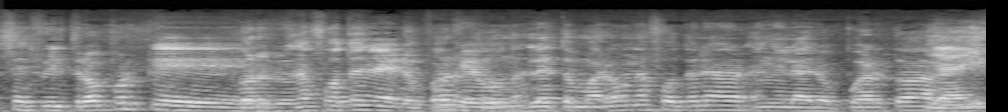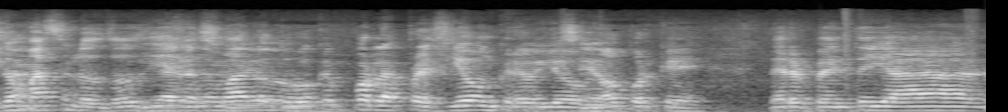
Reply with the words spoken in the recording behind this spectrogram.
se filtró porque Porque una foto en el aeropuerto. porque una- le tomaron una foto en, el- aeropuerto a y ahí nomás en los dos y días. ahí la nomás lo tuvo que por la presión creo yo Presión. no porque de repente ya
